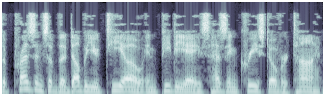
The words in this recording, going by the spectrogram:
The presence of the WTO in PTAs has increased over time.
